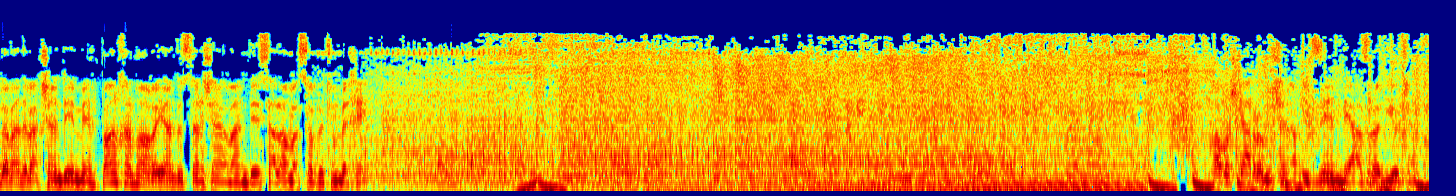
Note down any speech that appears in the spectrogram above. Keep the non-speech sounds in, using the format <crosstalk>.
خداوند بخشنده مهربان. خانم آقایان دوستان شنونده سلام و صبحتون بخیر. کاوشگر رو میشنوید. زنده از رادیو جوان.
